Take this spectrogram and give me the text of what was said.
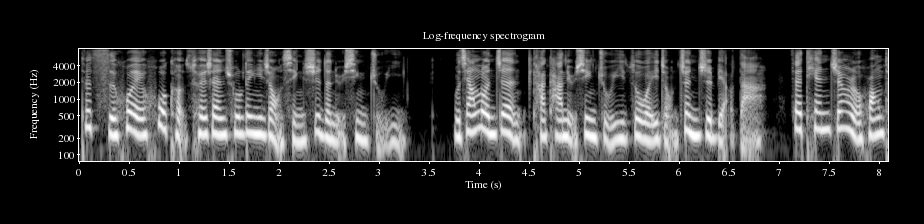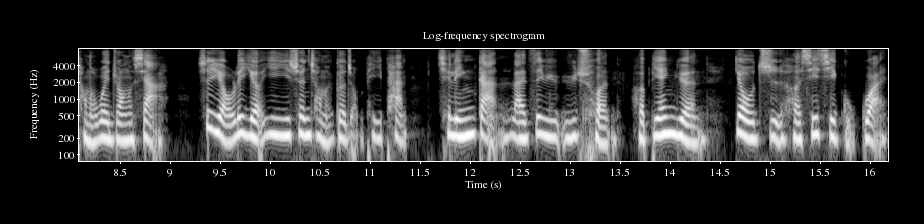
这词汇或可催生出另一种形式的女性主义。我将论证卡卡女性主义作为一种政治表达，在天真而荒唐的伪装下，是有力而意义深长的各种批判，其灵感来自于愚蠢和边缘、幼稚和稀奇古怪。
